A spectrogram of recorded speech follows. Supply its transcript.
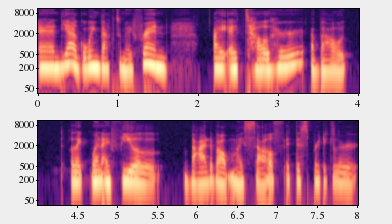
And yeah, going back to my friend, I, I tell her about like when I feel bad about myself at this particular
